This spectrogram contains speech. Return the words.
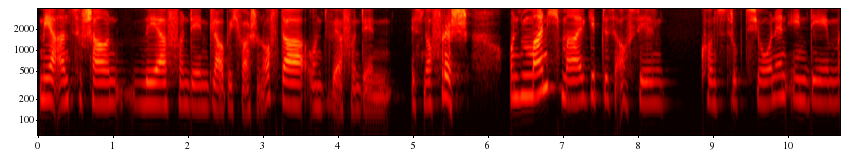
mir anzuschauen, wer von denen, glaube ich, war schon oft da und wer von denen ist noch frisch. Und manchmal gibt es auch Seelenkonstruktionen, in dem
